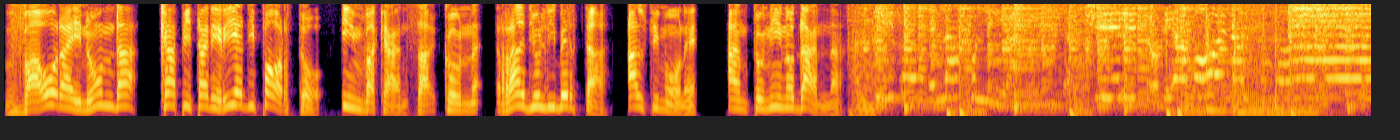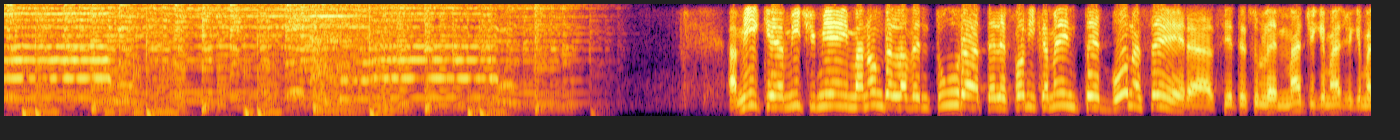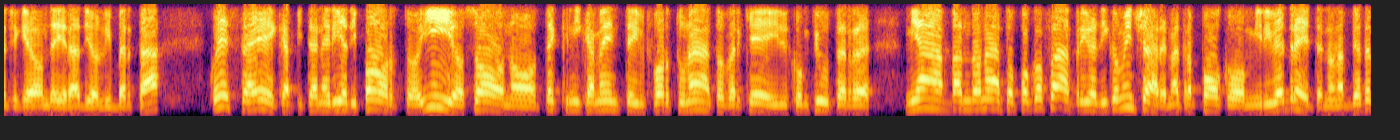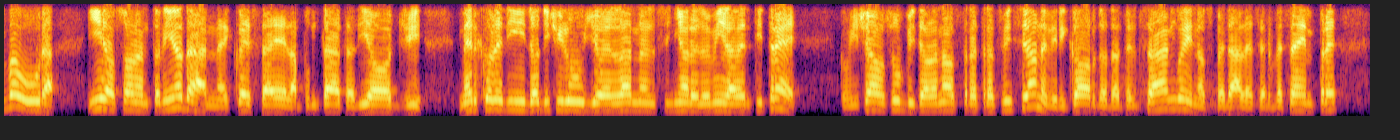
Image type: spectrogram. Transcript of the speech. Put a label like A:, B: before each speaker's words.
A: Va ora in onda Capitaneria di Porto, in vacanza con Radio Libertà. Al timone Antonino Danna.
B: Al timone la follia, ci ritroviamo in alto mare. In alto mare.
C: Amiche e amici miei, ma non dell'avventura, telefonicamente buonasera. Siete sulle magiche, magiche, magiche onde di Radio Libertà. Questa è Capitaneria di Porto. Io sono tecnicamente infortunato perché il computer mi ha abbandonato poco fa prima di cominciare, ma tra poco mi rivedrete, non abbiate paura. Io sono Antonino Danna e questa è la puntata di oggi, mercoledì 12 luglio dell'anno del Signore 2023. Cominciamo subito la nostra trasmissione, vi ricordo date il sangue, in ospedale serve sempre,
